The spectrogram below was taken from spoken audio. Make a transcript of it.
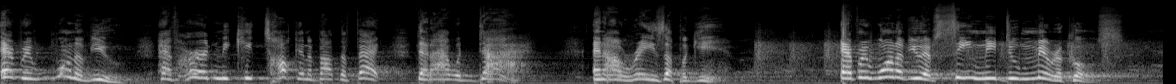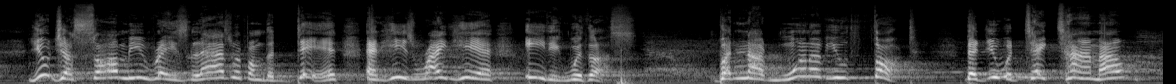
Every one of you have heard me keep talking about the fact that I would die and I'll raise up again. Every one of you have seen me do miracles. You just saw me raise Lazarus from the dead, and he's right here eating with us. But not one of you thought that you would take time out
